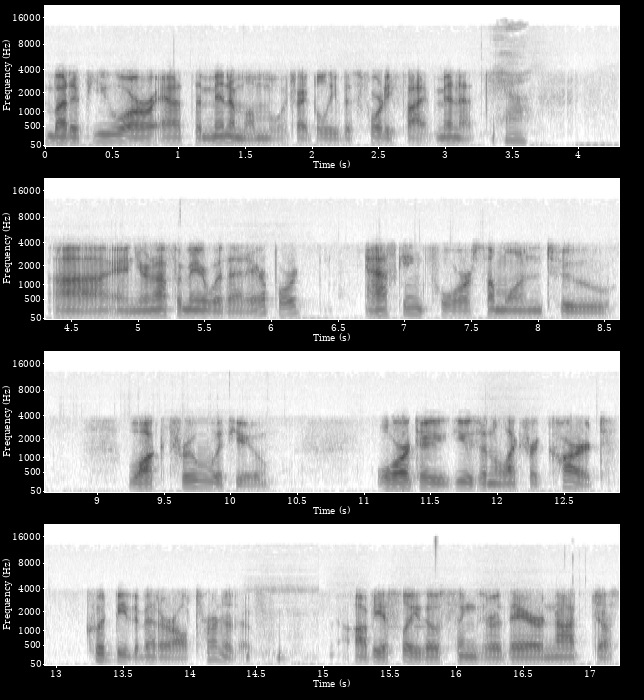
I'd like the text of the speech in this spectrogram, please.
But if you are at the minimum, which I believe is 45 minutes, yeah. uh, and you're not familiar with that airport, asking for someone to walk through with you or to use an electric cart could be the better alternative. Obviously, those things are there not just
